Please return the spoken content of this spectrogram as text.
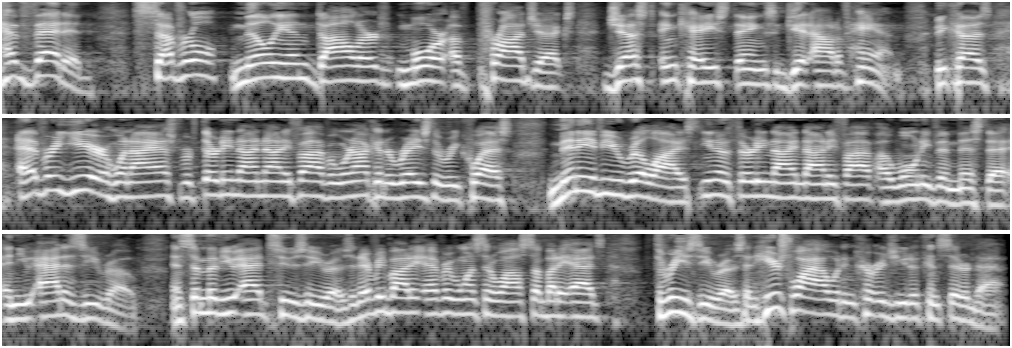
have vetted several million dollars more of projects just in case things get out of hand. Because every year when I ask for $39.95 and we're not going to raise the request, many of you realize, you know, $39.95, I won't even miss that. And you add a zero. And some of you add two zeros. And everybody, every once in a while, somebody adds three zeros. And here's why I would encourage you to consider that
